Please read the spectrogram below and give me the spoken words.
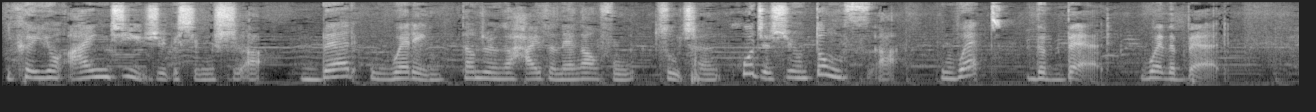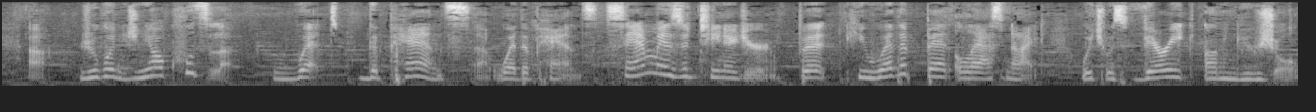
你可以用 ing 这个形式啊，bed wetting 当中有个海粉连杠符组成，或者是用动词啊，wet the bed，wet the bed，啊，如果你是尿裤子了，wet the pants 啊，wet the pants。Sam is a teenager, but he wet the bed last night, which was very unusual.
